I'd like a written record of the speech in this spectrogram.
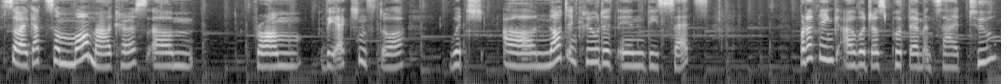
So I got some more markers um, from the Action Store, which are not included in these sets, but I think I will just put them inside too.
